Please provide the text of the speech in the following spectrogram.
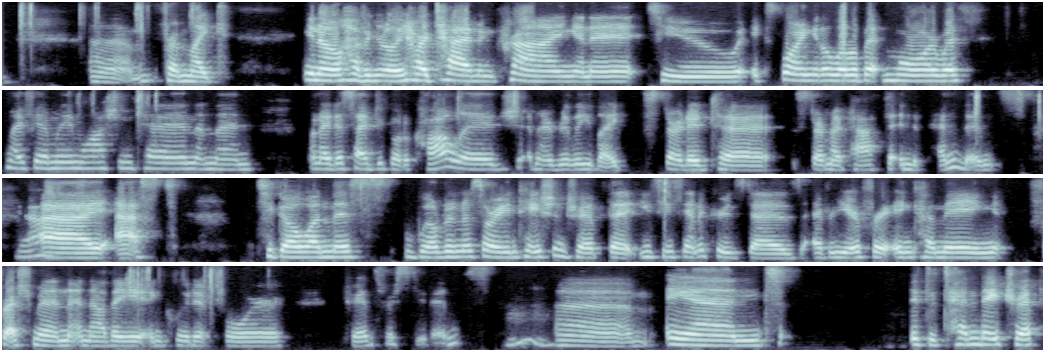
um from like you know having a really hard time and crying in it to exploring it a little bit more with my family in washington and then when i decided to go to college and i really like started to start my path to independence Yeah. I asked to go on this wilderness orientation trip that UC Santa Cruz does every year for incoming freshmen, and now they include it for transfer students. Mm. Um, and it's a 10 day trip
